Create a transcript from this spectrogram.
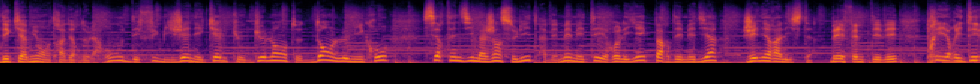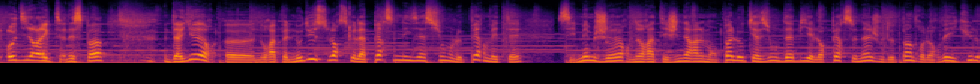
Des camions au travers de la route, des fumigènes et quelques gueulantes dans le micro, certaines images insolites avaient même été relayées par des médias généralistes. BFM TV, priorité au direct, n'est-ce pas? D'ailleurs, euh, nous rappelle Nodus, lorsque la personnalisation le permettait, ces mêmes joueurs ne rataient généralement pas l'occasion d'habiller leurs personnages ou de peindre leur véhicule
